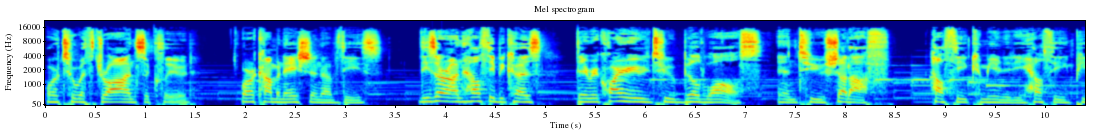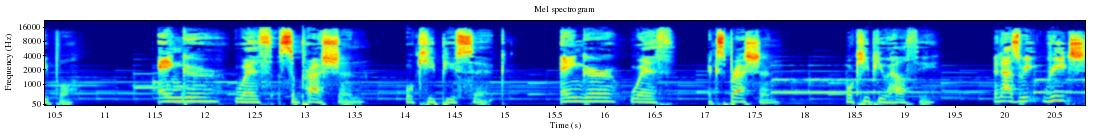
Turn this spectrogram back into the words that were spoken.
or to withdraw and seclude, or a combination of these. These are unhealthy because they require you to build walls and to shut off healthy community, healthy people. Anger with suppression will keep you sick. Anger with expression will keep you healthy. And as we reach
